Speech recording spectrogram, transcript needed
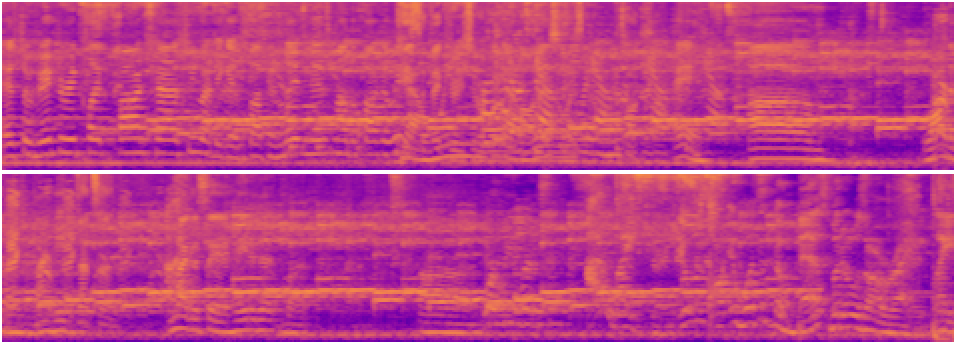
It's the Victory Click podcast. We about to get fucking lit in this motherfucker. We Peace got and victory to the world and all that's what we talking about. Hey, um, WandaVision. I hate it. That's a I'm not gonna say I hated it, but the best, but it was alright. Like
